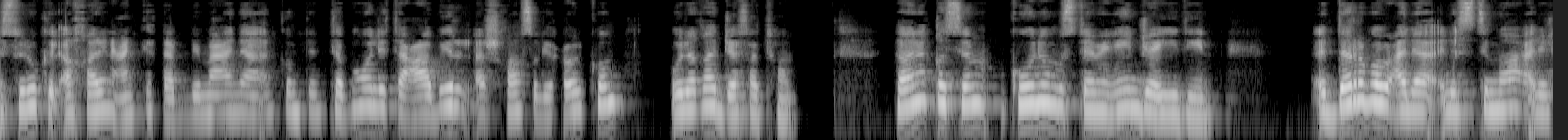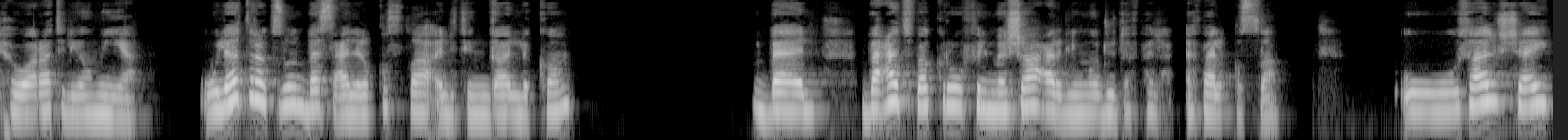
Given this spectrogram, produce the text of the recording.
سلوك الآخرين عن كثب بمعنى أنكم تنتبهون لتعابير الأشخاص اللي حولكم ولغة جسدهم. ثاني قسم كونوا مستمعين جيدين. اتدربوا على الاستماع للحوارات اليومية. ولا تركزون بس على القصة اللي تنقال لكم. بل بعد فكروا في المشاعر اللي موجودة في القصة وثالث شيء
